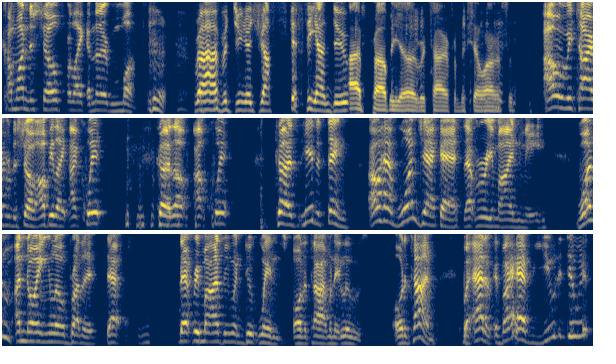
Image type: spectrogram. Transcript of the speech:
come on the show for like another month. Robert Jr. drops 50 on Duke. I'd probably uh retire from the show, honestly. I will retire from the show. I'll be like, I quit because I'll, I'll quit. Because here's the thing I'll have one jackass that will remind me, one annoying little brother that that reminds me when Duke wins all the time when they lose all the time. But Adam, if I have you to do it,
